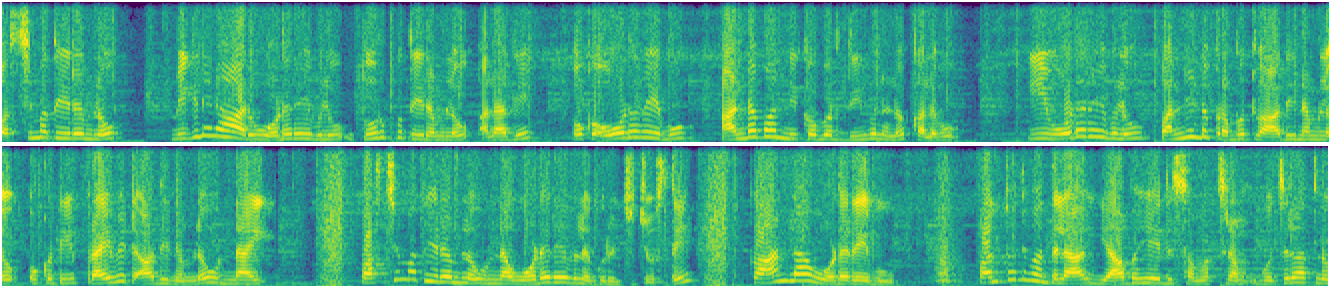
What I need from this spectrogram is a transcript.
పశ్చిమ తీరంలో మిగిలిన ఆరు ఓడరేవులు తూర్పు తీరంలో అలాగే ఒక ఓడరేవు అండమాన్ నికోబార్ దీవులలో కలవు. ఈ ఓడరేవులు పన్నెండు ప్రభుత్వ ఆధీనంలో ఒకటి ప్రైవేట్ ఆధీనంలో ఉన్నాయి. పశ్చిమ తీరంలో ఉన్న ఓడరేవుల గురించి చూస్తే కాన్లా ఓడరేవు పంతొమ్మిది వందల యాభై ఐదు సంవత్సరం గుజరాత్లో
